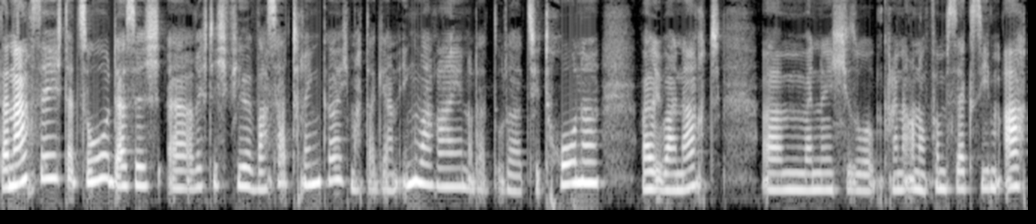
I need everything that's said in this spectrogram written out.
Danach sehe ich dazu, dass ich äh, richtig viel Wasser trinke. Ich mache da gern Ingwer rein oder, oder Zitrone, weil über Nacht, ähm, wenn ich so, keine Ahnung, fünf, sechs, sieben, acht,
